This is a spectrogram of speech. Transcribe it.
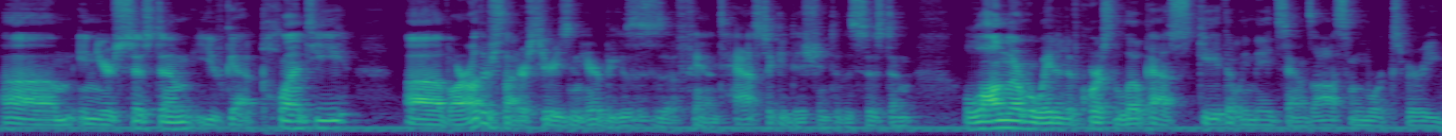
um, in your system, you've got plenty of our other slider series in here because this is a fantastic addition to the system. Long overweighted, of course, the low pass gate that we made sounds awesome, works very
